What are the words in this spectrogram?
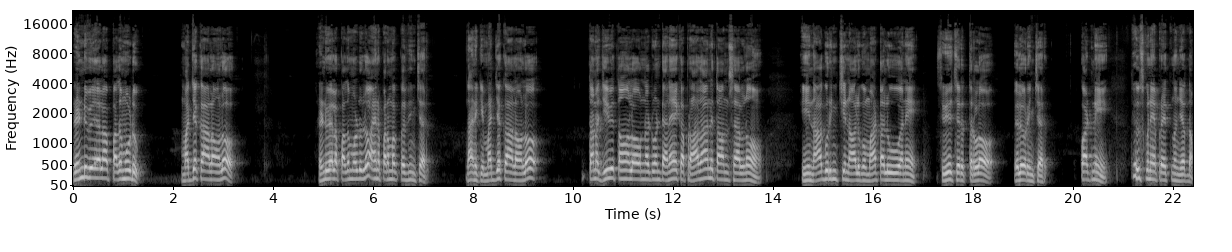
రెండు వేల పదమూడు మధ్యకాలంలో రెండు వేల పదమూడులో ఆయన పరమపదించారు దానికి మధ్యకాలంలో తన జీవితంలో ఉన్నటువంటి అనేక ప్రాధాన్యత అంశాలను ఈ నా గురించి నాలుగు మాటలు అనే స్వీయ చరిత్రలో వెలువరించారు. వాటిని తెలుసుకునే ప్రయత్నం చేద్దాం.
